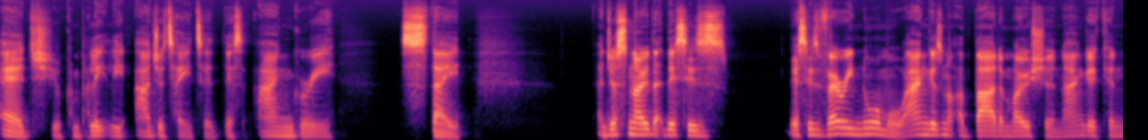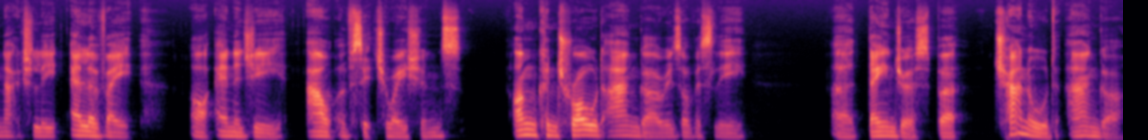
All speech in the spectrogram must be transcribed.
edge. You're completely agitated this angry state and just know that this is this is very normal. Anger is not a bad emotion. Anger can actually elevate our energy out of situations. Uncontrolled anger is obviously uh, dangerous but channeled anger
